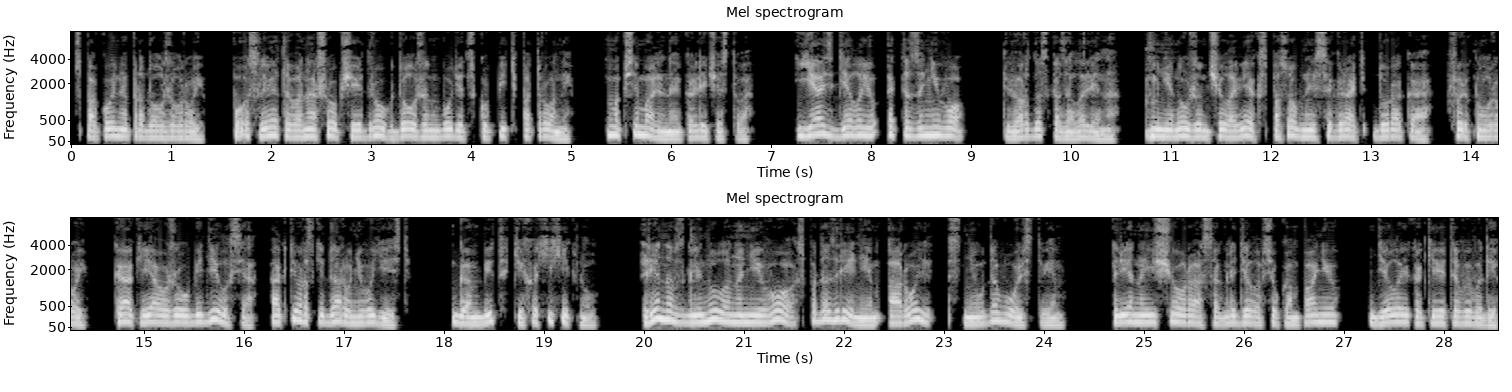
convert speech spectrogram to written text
спокойно продолжил Рой. «После этого наш общий друг должен будет скупить патроны. Максимальное количество. Я сделаю это за него», — твердо сказала Лена. «Мне нужен человек, способный сыграть дурака», — фыркнул Рой. «Как я уже убедился, актерский дар у него есть». Гамбит тихо хихикнул. Лена взглянула на него с подозрением, а Рой — с неудовольствием. Лена еще раз оглядела всю компанию, делая какие-то выводы.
